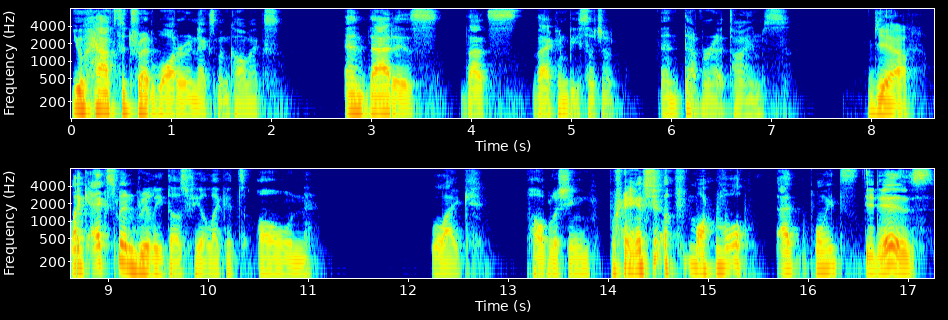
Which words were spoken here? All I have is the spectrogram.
you have to tread water in X Men comics, and that is that's that can be such a endeavor at times. Yeah. Like X Men really does feel like its own like publishing branch of Marvel at points. It is.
